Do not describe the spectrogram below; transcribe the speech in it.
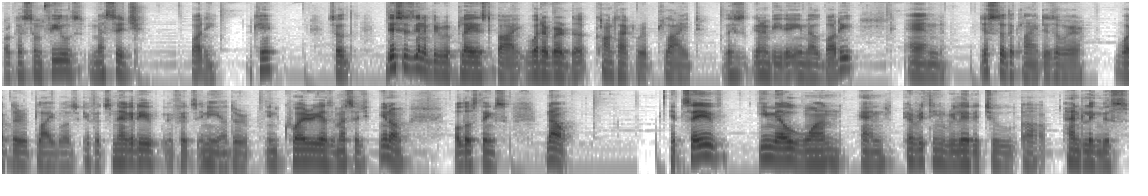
or custom fields message body. Okay so th this is going to be replaced by whatever the contact replied. This is going to be the email body and just so the client is aware what the reply was if it's negative if it's any other inquiry as a message you know all those things. Now hit save email one and everything related to uh, handling this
